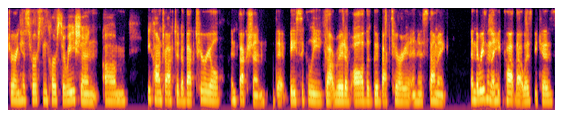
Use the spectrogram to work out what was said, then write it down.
during his first incarceration um, he contracted a bacterial infection that basically got rid of all the good bacteria in his stomach. And the reason that he caught that was because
